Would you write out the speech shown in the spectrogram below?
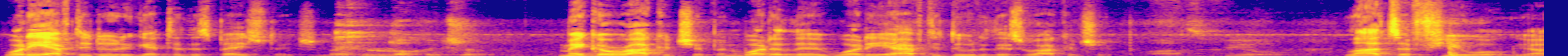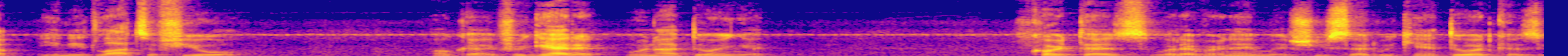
What do you have to do to get to the space station? Make a rocket ship. Make a rocket ship. And what are the what do you have to do to this rocket ship? Lots of fuel. Lots of fuel. Yep. You need lots of fuel. Okay, forget it. We're not doing it. Cortez, whatever her name is, she said we can't do it because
